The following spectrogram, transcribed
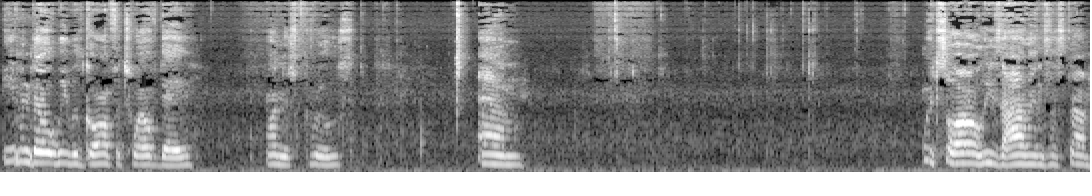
even though we was gone for 12 days on this cruise, um, we saw all these islands and stuff.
